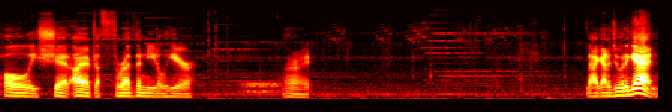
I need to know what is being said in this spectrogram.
Holy shit, I have to thread the needle here. Alright. Now I gotta do it again.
